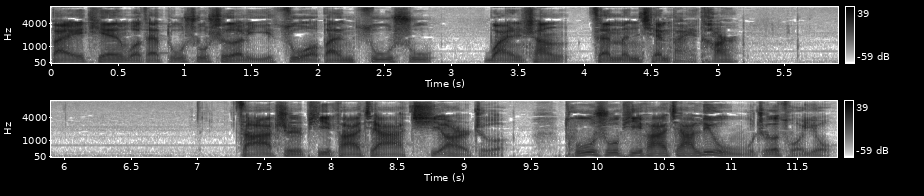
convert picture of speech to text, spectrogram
白天我在读书社里坐班租书，晚上在门前摆摊儿。杂志批发价七二折，图书批发价六五折左右，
